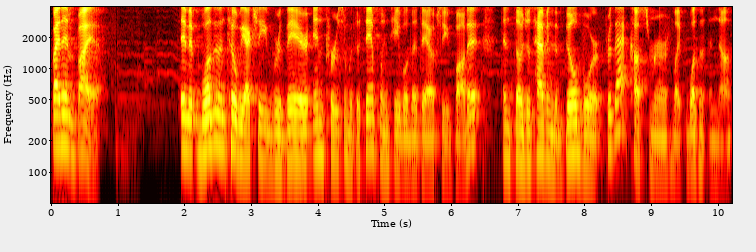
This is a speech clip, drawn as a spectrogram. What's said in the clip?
but I didn't buy it." and it wasn't until we actually were there in person with the sampling table that they actually bought it and so just having the billboard for that customer like wasn't enough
